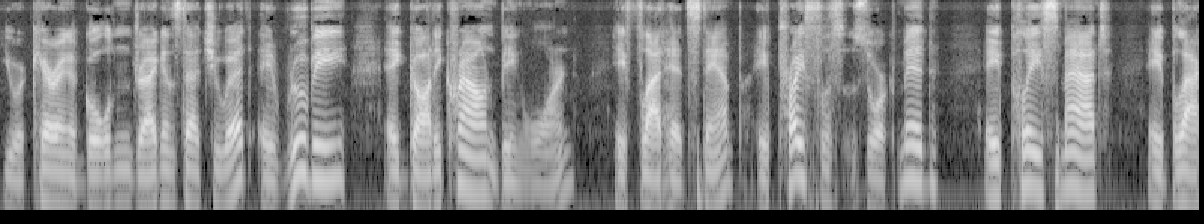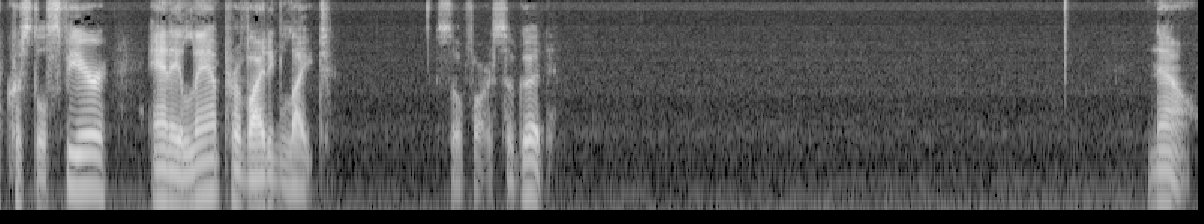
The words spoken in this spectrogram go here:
You are carrying a golden dragon statuette, a ruby, a gaudy crown being worn, a flathead stamp, a priceless Zorkmid, a place mat, a black crystal sphere, and a lamp providing light. So far, so good. Now,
